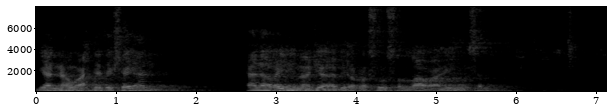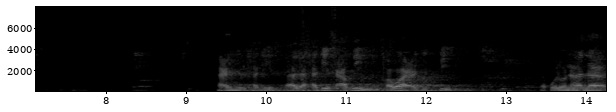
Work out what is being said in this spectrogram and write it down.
لأنه أحدث شيئا على غير ما جاء به الرسول صلى الله عليه وسلم. أعيد الحديث. هذا حديث عظيم من قواعد الدين. يقولون هذا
